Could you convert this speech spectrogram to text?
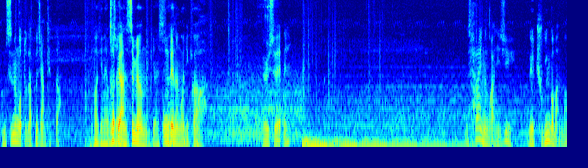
그럼 쓰는 것도 나쁘지 않겠다 확인해보자. 어차피 안 쓰면 열쇠? 똥 되는 거니까 좋아. 열쇠 살아있는 거 아니지? 내가 죽인 거 맞나?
